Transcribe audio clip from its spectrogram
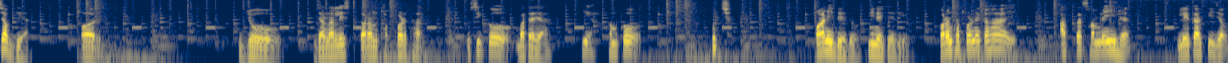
चप गया और जो जर्नलिस्ट करण थप्पड़ था उसी को बताया कि हमको कुछ पानी दे दो पीने के लिए। करण थप्पड़ ने कहा, आपका सामने ही है, लेकर पी जाओ।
